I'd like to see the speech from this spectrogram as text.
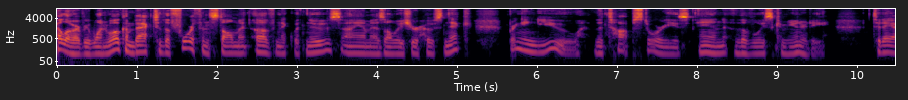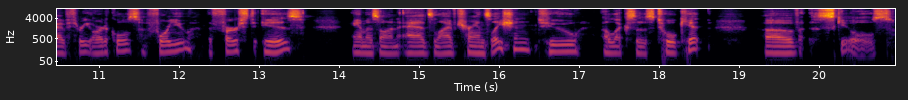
Hello, everyone. Welcome back to the fourth installment of Nick with News. I am, as always, your host, Nick, bringing you the top stories in the voice community. Today, I have three articles for you. The first is Amazon adds live translation to Alexa's toolkit of skills.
